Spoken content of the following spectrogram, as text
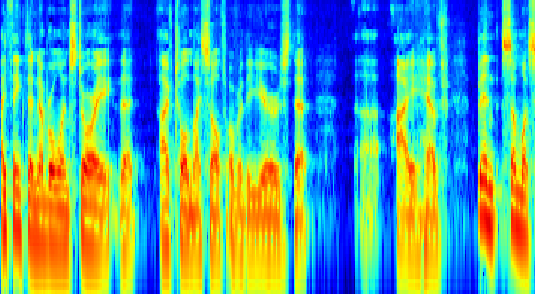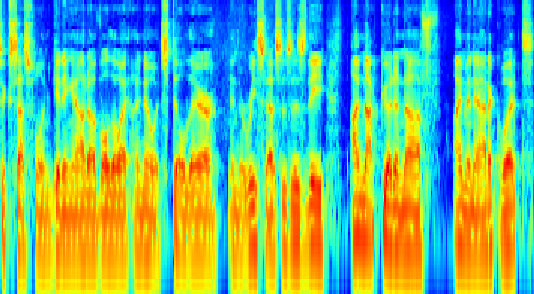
I think the number one story that I've told myself over the years that uh, I have been somewhat successful in getting out of, although I, I, know it's still there in the recesses, is the I'm not good enough, I'm inadequate,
